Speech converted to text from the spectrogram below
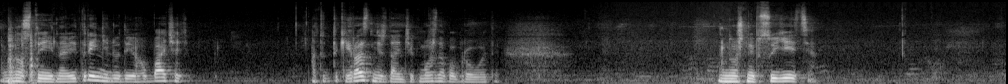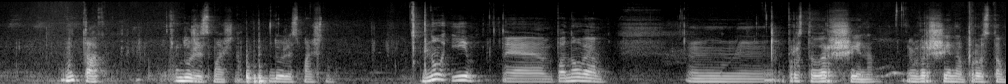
воно стоїть на вітрині, люди його бачать. А тут такий раз ніжданчик можна попробувати. Воно ж не псується. Ну так. Дуже смачно. Дуже смачно. Ну і, е, панове, просто вершина. Вершина просто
